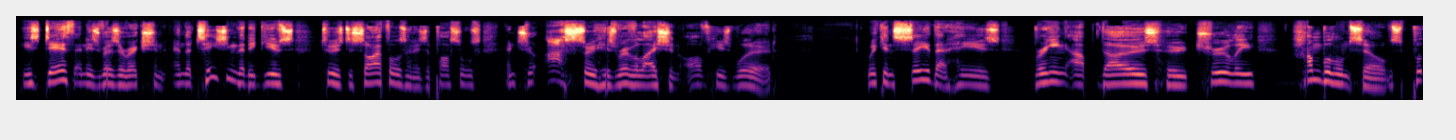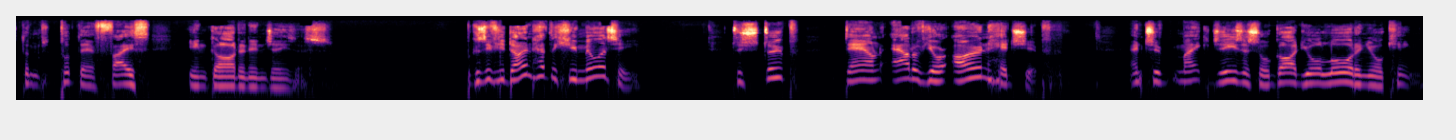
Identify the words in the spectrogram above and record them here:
his death and his resurrection, and the teaching that he gives to his disciples and his apostles, and to us through his revelation of his word, we can see that he is bringing up those who truly humble themselves, put them put their faith in God and in Jesus. Because if you don't have the humility to stoop down out of your own headship and to make Jesus or God your Lord and your King,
